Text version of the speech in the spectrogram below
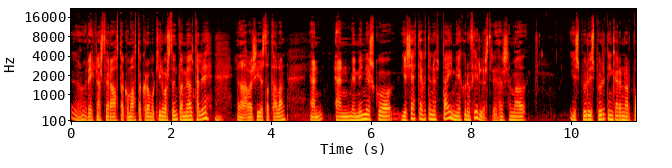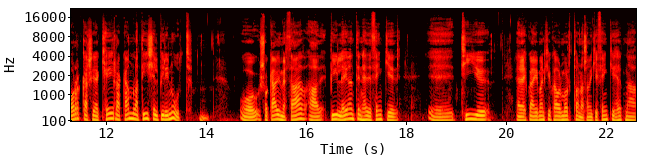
reiknast fyrir 8,8 krom og kílóvastund að meðaltali, mm. eða það var síðasta talan, en, en með minni sko, ég setti eitthvað upp dæmi í einhverjum fyrirlestri þar sem að ég spurði spurningarinnar borgar sig að keira gamla díselbílin út mm. og svo gaf ég mér það að bíleigandin hefði fengið e, tíu eða eitthvað, ég man ekki hvað var mörg tónn, allan ekki fengið hérna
